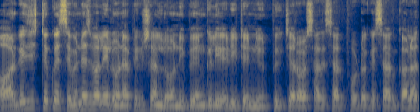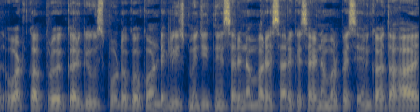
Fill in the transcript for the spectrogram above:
गई इस के सेवन डेज़ वाले लोन एप्लीकेशन लोन रिपेमेंट के लिए एडिटेड न्यूड पिक्चर और साथ ही साथ फ़ोटो के साथ गलत वर्ड का प्रयोग करके उस फ़ोटो को कॉन्टैक्ट लिस्ट में जितने सारे नंबर है, सारे के सारे नंबर पर सेंड करता है।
